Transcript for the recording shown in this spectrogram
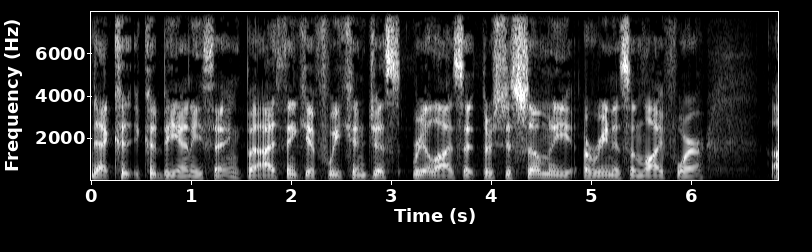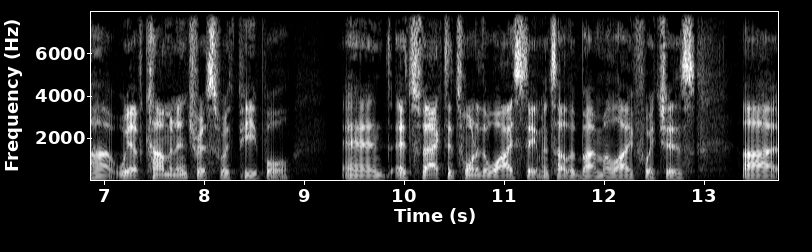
Yeah, it could it could be anything. But I think if we can just realize that there's just so many arenas in life where uh, we have common interests with people, and in fact, it's one of the why statements I live by in my life, which is uh,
